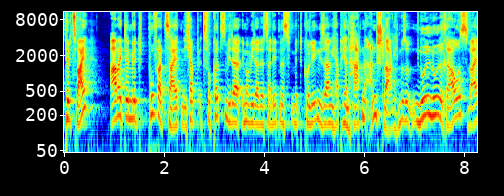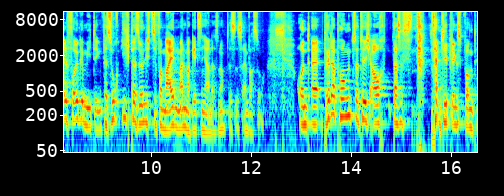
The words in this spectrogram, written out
Tipp 2, arbeite mit Pufferzeiten. Ich habe jetzt vor kurzem wieder immer wieder das Erlebnis mit Kollegen, die sagen, ich habe hier einen harten Anschlag, ich muss um 0-0 raus, weil Folgemeeting. Versuche ich persönlich zu vermeiden. Manchmal geht es nicht anders. Ne? Das ist einfach so. Und äh, dritter Punkt natürlich auch, das ist dein Lieblingspunkt,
